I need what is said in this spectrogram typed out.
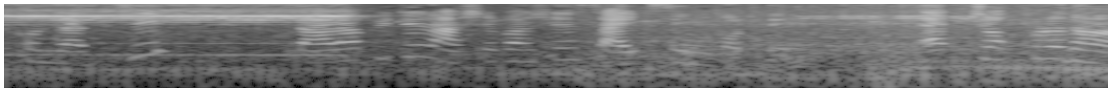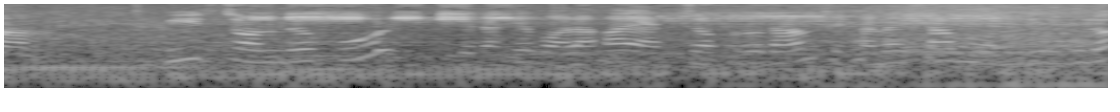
এখন যাচ্ছি তারাপীঠের আশেপাশে সাইট সিন করতে। একচক্রধাম বীরচন্দ্রপুর যেটাকে বলা হয় এক চক্রধাম। সেখানে সব মন্দিরগুলো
